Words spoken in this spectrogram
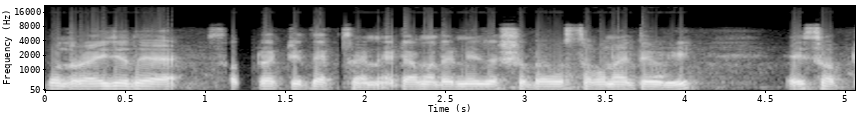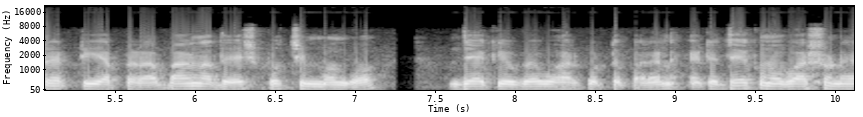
বন্ধুরা, এই যে সফটওয়্যারটি দেখছেন, এটা আমাদের নিজস্ব ব্যবস্থাপনায় তৈরি। এই সফটওয়্যারটি আপনারা বাংলাদেশ, পশ্চিমবঙ্গ যে কেউ ব্যবহার করতে পারেন, এটা যে কোনো ভার্সনে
